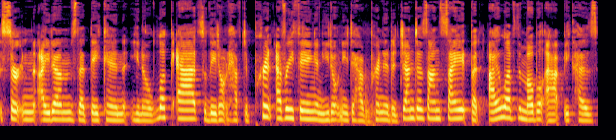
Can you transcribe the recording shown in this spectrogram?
certain items that they can, you know, look at so they don't have to print everything and you don't need to have printed agendas on site. But I love the mobile app because because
